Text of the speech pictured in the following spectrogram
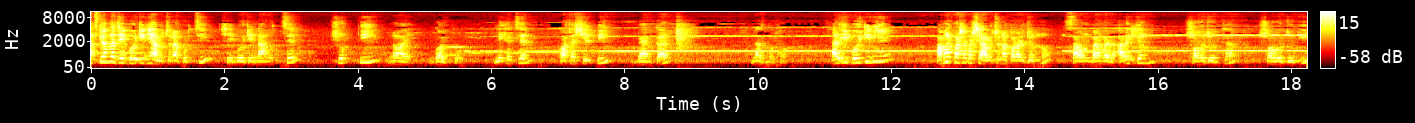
আজকে আমরা যে বইটি নিয়ে আলোচনা করছি, সেই বইটির নাম হচ্ছে সত্যি নয় গল্প। লিখেছেন কথাশিল্পী, ব্যাংকার নাজমুল হক। আর এই বইটি নিয়ে আমার পাশাপাশি আলোচনা করার জন্য সাউন্ড বাংলার আরেকজন সহযোদ্ধা, সহযোগী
